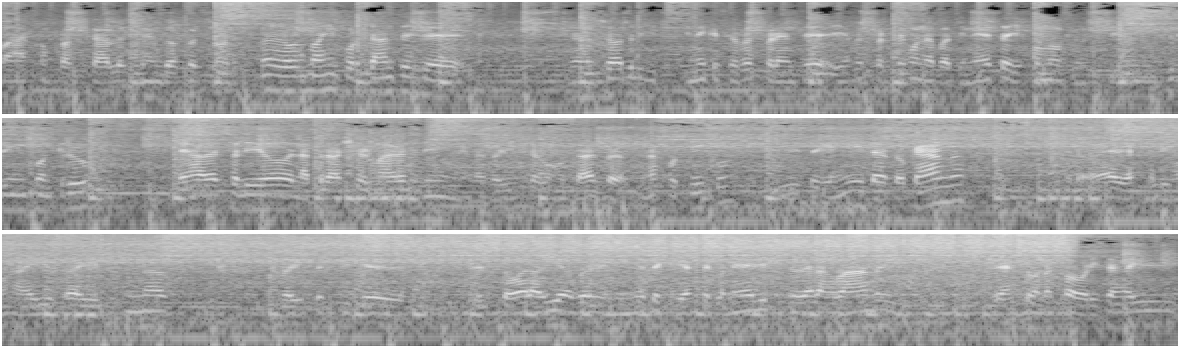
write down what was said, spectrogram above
para compactarlo así en dos personas. Uno de los logros más importantes de, de nosotros y tiene que ser referente, y es referente con la patineta y es como que un, un dream come true, es haber salido en la Thrasher Magazine, en la revista como tal, pero una fotico, así, pequeñita, tocando, pero verga, salimos ahí, o sea, y es una revista así que de, toda la vida, pues de niño te criaste con ella, y te de las bandas y te das todas las favoritas ahí,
